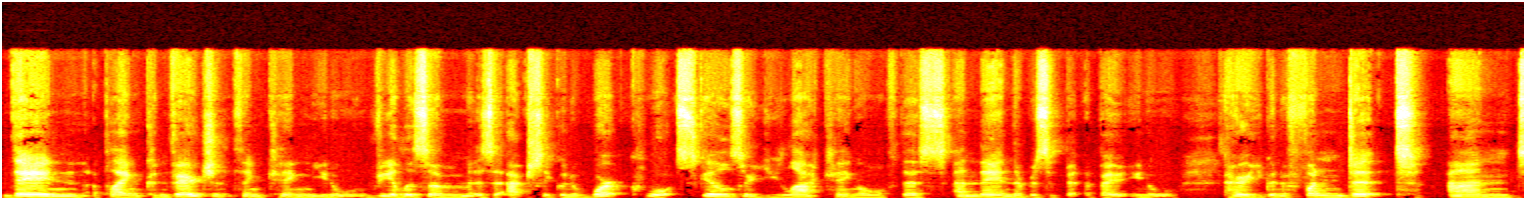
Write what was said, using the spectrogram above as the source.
Then applying convergent thinking, you know, realism, is it actually going to work? What skills are you lacking? All of this. And then there was a bit about, you know, how are you going to fund it? And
